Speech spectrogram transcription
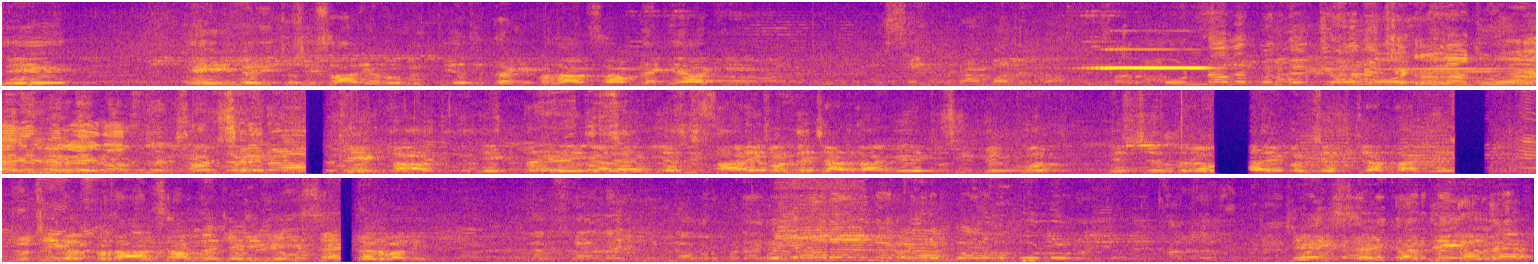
ਤੇ ਇਹੀ ਮੇਰੀ ਤੁਸੀਂ ਸਾਰਿਆਂ ਨੂੰ ਬੇਨਤੀ ਹੈ ਜਿੱਦਾਂ ਕਿ ਪ੍ਰਧਾਨ ਸਾਹਿਬ ਨੇ ਕਿਹਾ ਕਿ ਉਹਨਾਂ ਦੇ ਬੰਦੇ ਕਿਉਂ ਨਹੀਂ ਆਰਡਰ ਲਾਗੂ ਹੋ ਗਿਆ ਕਿ ਇਹ ਦੱਸ ਦਿਓ? ਇੱਕ ਤਾਂ ਇੱਕ ਤਾਂ ਇਹ ਗੱਲ ਹੈ ਕਿ ਅਸੀਂ ਸਾਰੇ ਬੰਦੇ ਛੱਡ ਦਾਂਗੇ। ਤੁਸੀਂ ਬਿਲਕੁਲ ਨਿਸ਼ਚਿੰਤ ਰਹੋ ਸਾਰੇ ਬੰਦੇ ਅਸੀਂ ਛੱਡ ਦਾਂਗੇ। ਦੂਜੀ ਗੱਲ ਪ੍ਰਧਾਨ ਸਾਹਿਬ ਨੇ ਜਿਹੜੀ ਕਹੀ ਸੈਂਟਰ ਵਾਲੇ। ਜਿਹੜੀ ਸੈਂਟਰ ਦੀ ਗੱਲ ਹੈ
